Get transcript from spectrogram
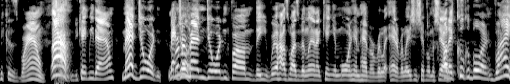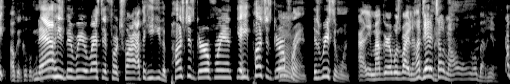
because it's brown. Ah! You can't be down. Matt Jordan. Matt Remember Jordan. Matt Jordan from the Real Housewives of Atlanta? Kenya Moore and him have a rela- had a relationship on the show. Oh, that Cuckoo boy. right. Okay, Cuckoo. boy. Now he's been rearrested for trying. I think he either punched his girlfriend. Yeah, he punched his girlfriend. His recent one. I mean, my girl was right, and her daddy told me I don't know about him.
